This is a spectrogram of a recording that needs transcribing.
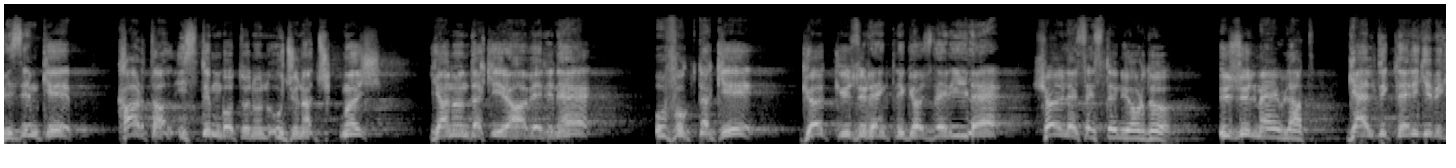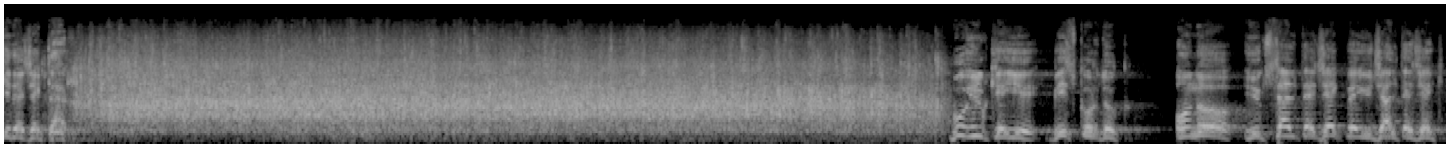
bizimki Kartal İstimbotu'nun ucuna çıkmış yanındaki yaverine ufuktaki gökyüzü renkli gözleriyle şöyle sesleniyordu. Üzülme evlat geldikleri gibi gidecekler. Bu ülkeyi biz kurduk. Onu yükseltecek ve yüceltecek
